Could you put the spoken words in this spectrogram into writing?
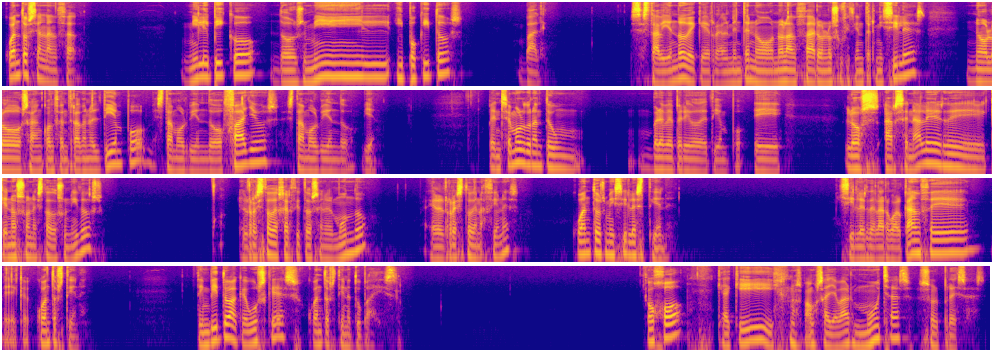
¿Cuántos se han lanzado? ¿Mil y pico? ¿Dos mil y poquitos? Vale. Se está viendo de que realmente no, no lanzaron los suficientes misiles, no los han concentrado en el tiempo, estamos viendo fallos, estamos viendo bien. Pensemos durante un, breve periodo de tiempo. Eh, los arsenales de, que no son Estados Unidos, el resto de ejércitos en el mundo, el resto de naciones, ¿cuántos misiles tiene? Misiles de largo alcance, eh, ¿cuántos tiene? Te invito a que busques cuántos tiene tu país. Ojo, que aquí nos vamos a llevar muchas sorpresas.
